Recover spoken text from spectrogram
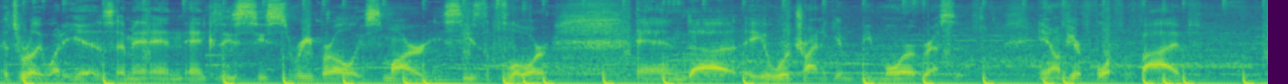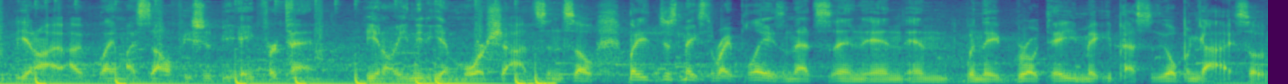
That's really what he is. I mean, and because he's, he's cerebral, he's smart, he sees the floor, and uh, we're trying to get him to be more aggressive. You know, if you're four for five, you know, I, I blame myself. He should be eight for ten you know, you need to get more shots. And so, but he just makes the right plays, and that's and and, and when they rotate, you make you pass to the open guy. So,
